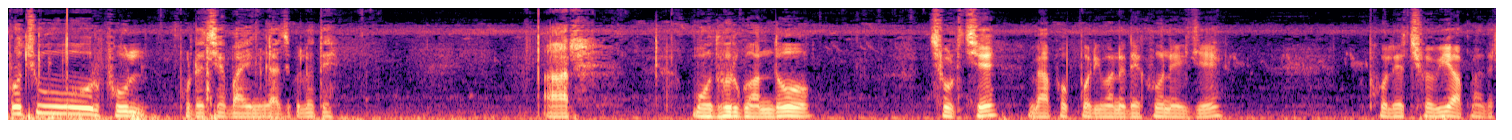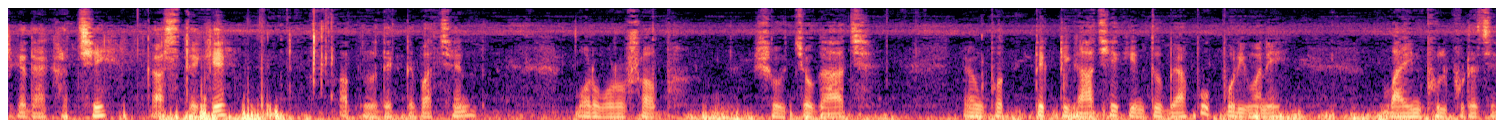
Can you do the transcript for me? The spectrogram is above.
প্রচুর ফুল ফুটেছে বাইন গাছগুলোতে। আর মধুর গন্ধ ছুটছে ব্যাপক পরিমাণে। দেখুন, এই যে ফুলের ছবি আপনাদেরকে দেখাচ্ছি কাছ থেকে। আপনারা দেখতে পাচ্ছেন, বড় বড় সব সূর্য গাছ এবং প্রত্যেকটি গাছে কিন্তু ব্যাপক পরিমাণে বাইন ফুল ফুটেছে।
